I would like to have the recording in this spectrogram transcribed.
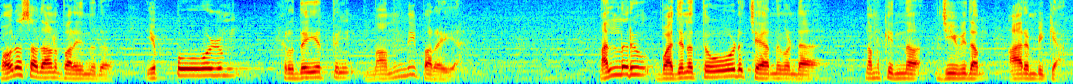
പൗലോസ് അതാണ് പറയുന്നത് എപ്പോഴും ഹൃദയത്തിൽ നന്ദി പറയുക. നല്ലൊരു വചനത്തോട് ചേർന്നുകൊണ്ട് നമുക്കിന്ന് ജീവിതം ആരംഭിക്കാം.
